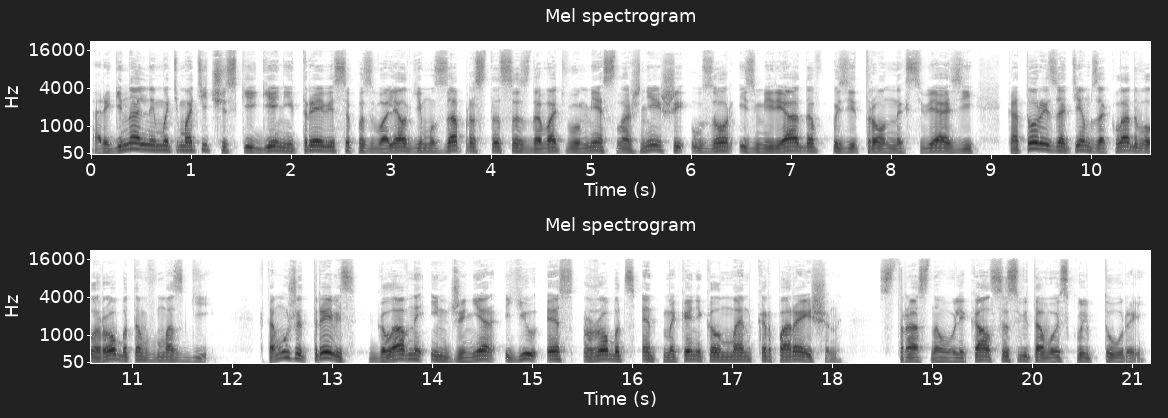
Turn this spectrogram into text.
Оригинальный математический гений Тревиса позволял ему запросто создавать в уме сложнейший узор из мириадов позитронных связей, который затем закладывал роботам в мозги. К тому же Трэвис – главный инженер US Robots and Mechanical Man Corporation, страстно увлекался световой скульптурой.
